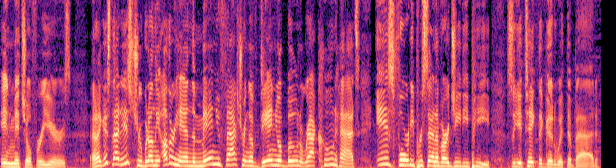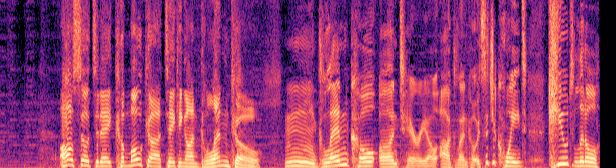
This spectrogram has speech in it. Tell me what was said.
in Mitchell for years. And I guess that is true, but on the other hand, the manufacturing of Daniel Boone raccoon hats is 40% of our GDP. So you take the good with the bad. Also today, Komoka taking on Glencoe. Hmm, Glencoe, Ontario. Ah, Glencoe. It's such a quaint, cute little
